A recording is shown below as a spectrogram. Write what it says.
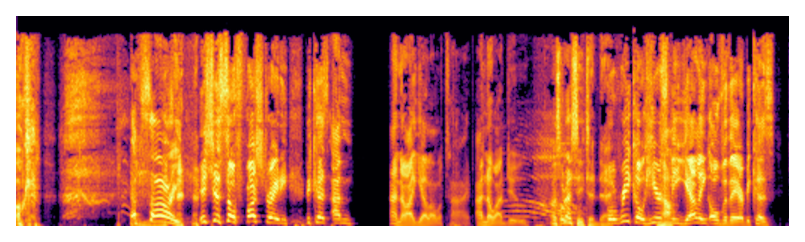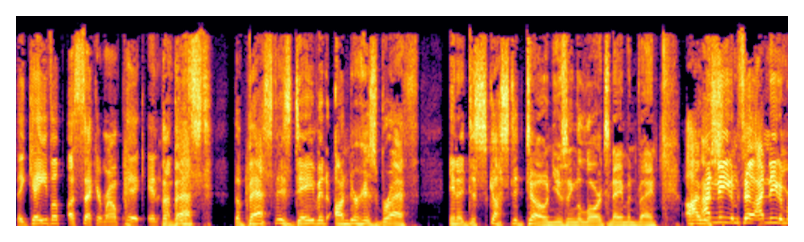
Okay. I'm sorry. it's just so frustrating because I'm I know I yell all the time. I know I do. Oh. Especially today. But Rico hears No. me yelling over there because they gave up a second round pick, and The I'm best, Just, the best is David under his breath in a disgusted tone using the Lord's name in vain. I I need him. So I need him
